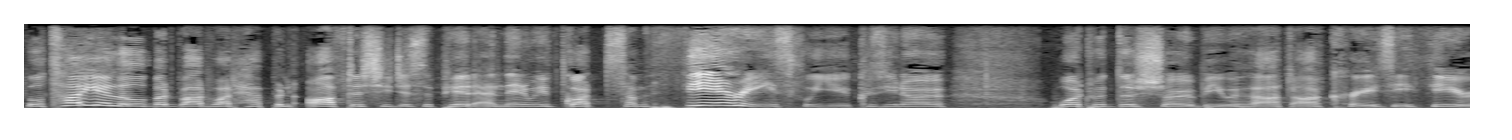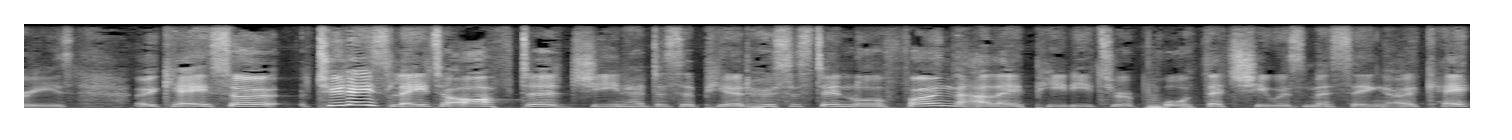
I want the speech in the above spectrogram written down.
we'll tell you a little bit about what happened after she disappeared and then we've got some theories for you because you know what would the show be without our crazy theories? Okay, so two days later, after Jean had disappeared, her sister in law phoned the LAPD to report that she was missing. Okay,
